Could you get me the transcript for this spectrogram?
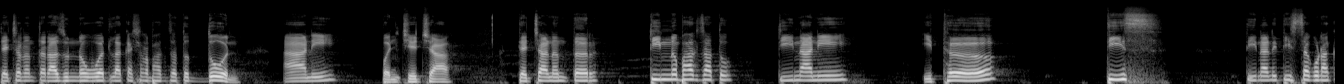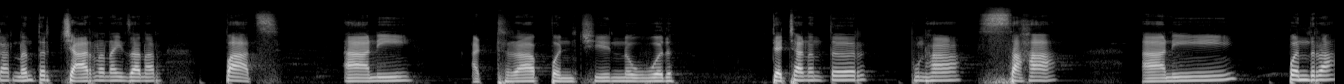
त्याच्यानंतर अजून नव्वदला कशाला भाग जातो? दोन आणि पंचेचाळ त्याच्यानंतर तीन भाग जातो. तीन आणि इथं तीस. तीन आणि तीसचा गुणाकार. नंतर चारनं नाही जाणार. पाच आणि अठरा पंचे नव्वद. त्याच्यानंतर पुन्हा सहा आणि पंधरा.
